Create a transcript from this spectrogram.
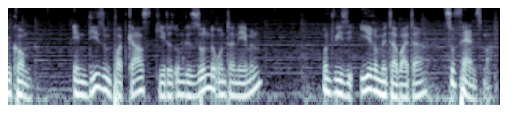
willkommen. In diesem Podcast geht es um gesunde Unternehmen und wie sie ihre Mitarbeiter zu Fans machen.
